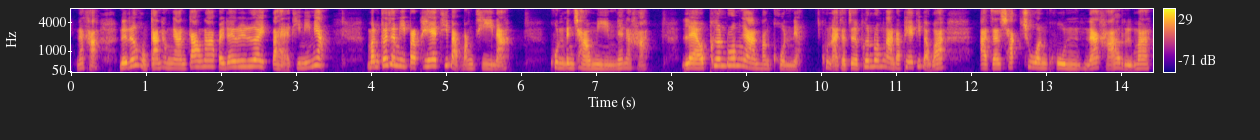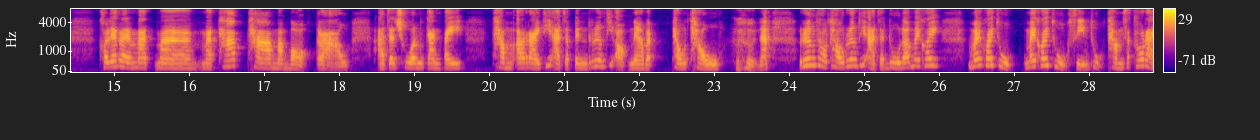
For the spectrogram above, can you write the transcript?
ๆนะคะ ในเรื่องของการทำงานก้าวหน้าไปได้เรื่อยๆ แต่ทีนี้เนี่ยมันก็จะมีประเภทที่แบบบางทีนะ คุณเป็นชาวมีนเนี่ยนะคะ แล้วเพื่อนร่วมงานบางคนเนี่ย คุณอาจจะเจอเพื่อนร่วมงานประเภทที่แบบว่า อาจจะชักชวนคุณนะคะ หรือมาเขาเรียกอะไรมามามาทาบทามมาบอกกล่าว อาจจะชวนกันไปทำอะไรที่อาจจะเป็นเรื่องที่ออกแนวแบบเทาๆนะเรื่องเทาๆเรื่องที่อาจจะดูแล้วไม่ค่อยไม่ค่อยถูกไม่ค่อยถูกศีลถูกทำสักเท่าไหร่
